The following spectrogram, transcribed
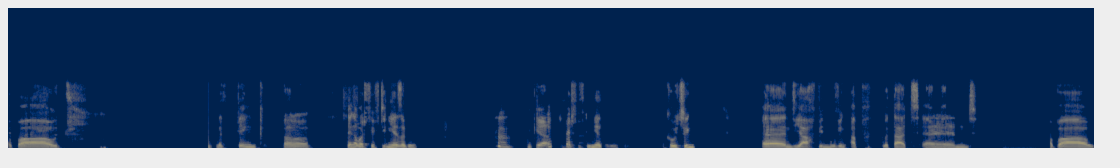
about I think uh, I think about 15 years ago. Hmm. Yeah, about 15 years ago. Coaching. And yeah, I've been moving up with that. And about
